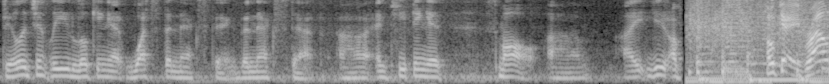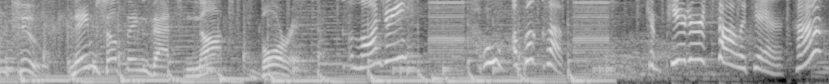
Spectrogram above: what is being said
diligently looking at what's the next thing, the next step, uh, and keeping it small. Um, I you. Of Okay, round two. Name something that's not boring. A laundry? Ooh, a book club. Computer solitaire, huh?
